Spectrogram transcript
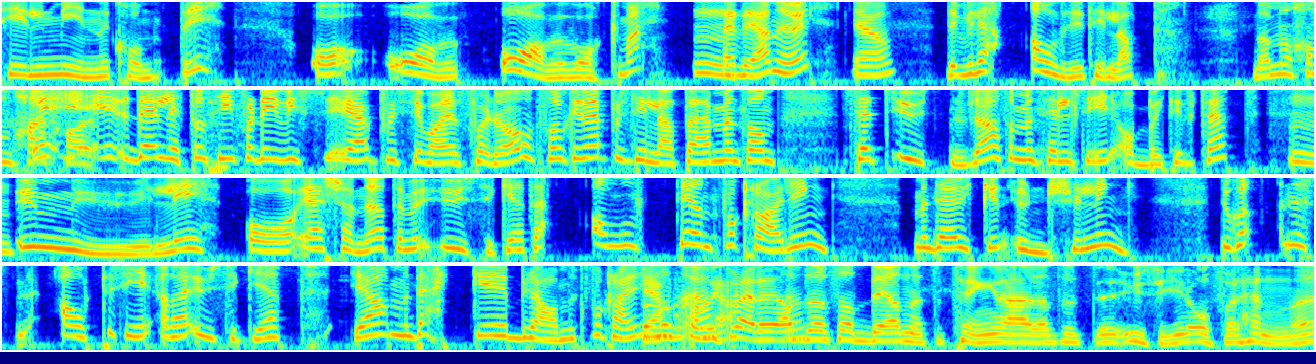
til mine konti og over, overvåke meg, det er det han gjør. Ja. Det ville jeg aldri tillatt. Nei, men han her har det er lett å si, fordi hvis jeg plutselig var i et forhold, så kunne jeg plutselig tillate det. Men sånn, sett utenfra, som hun selv sier, objektivt sett, umulig. Og jeg skjønner at det med usikkerhet er alltid en forklaring, men det er jo ikke en unnskyldning. Du kan nesten alltid si at det er usikkerhet. Ja, men det er ikke bra nok forklaring. Men kan det ikke Ja. være at altså, det Anette trenger er at det er usikker overfor henne,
